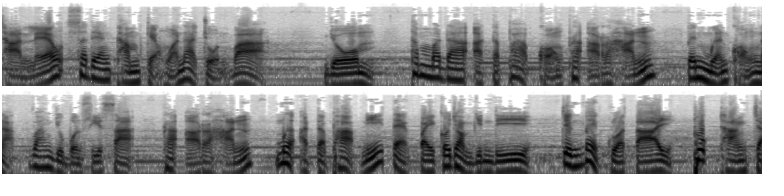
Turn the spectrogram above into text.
ฌานแล้วแสดงธรรมแก่หัวหน้าโจรว่า โยม ธรรมดาอัตภาพของพระอรหันต์เป็นเหมือนของหนักวางอยู่บนศีรษะ พระอรหันต์เมื่ออัตภาพนี้แตกไปก็ย่อมยินดี จึงไม่กลัวตาย ทุกทางใจ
